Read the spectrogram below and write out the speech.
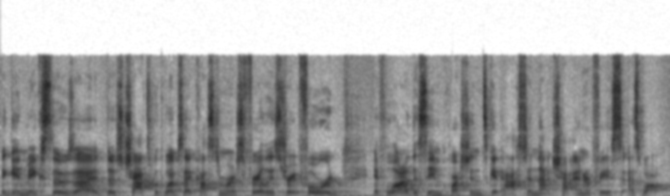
Again, makes those uh, those chats with website customers fairly straightforward if a lot of the same questions get asked in that chat interface as well.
